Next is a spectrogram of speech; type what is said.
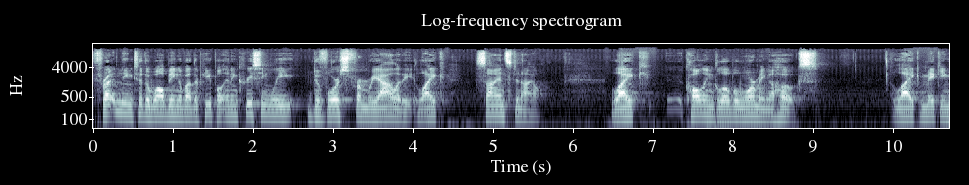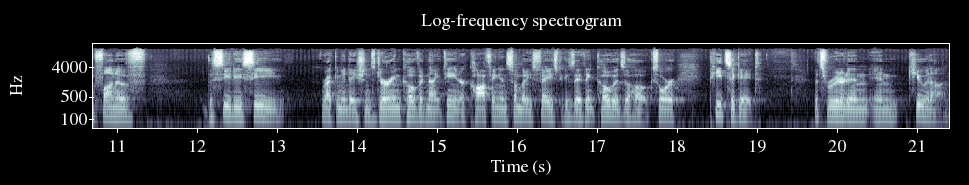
threatening to the well being of other people, and increasingly divorced from reality, like science denial, like calling global warming a hoax, like making fun of the CDC recommendations during COVID 19 or coughing in somebody's face because they think COVID's a hoax or Pizzagate that's rooted in, in QAnon.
